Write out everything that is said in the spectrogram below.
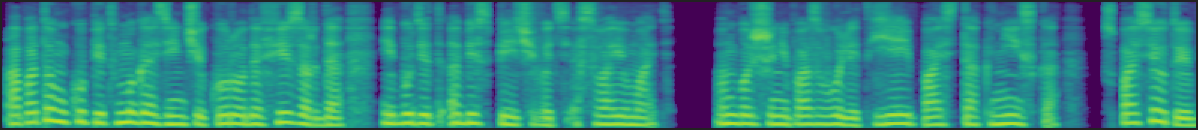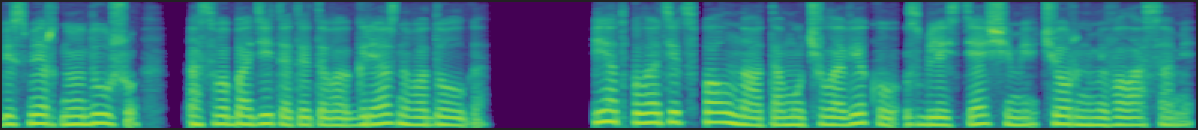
А потом купит магазинчик у рода Физарда и будет обеспечивать свою мать. Он больше не позволит ей пасть так низко, спасет ее бессмертную душу, освободит от этого грязного долга и отплатит сполна тому человеку с блестящими черными волосами.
